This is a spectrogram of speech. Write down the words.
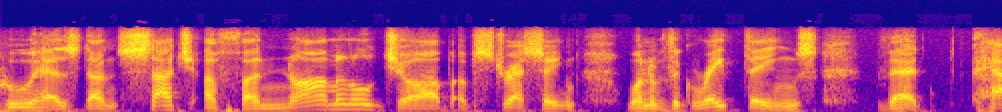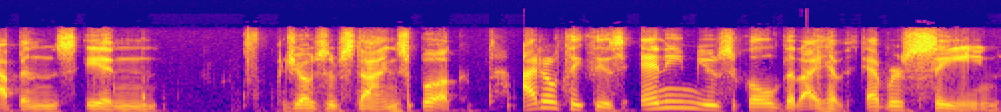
who has done such a phenomenal job of stressing one of the great things that happens in Joseph Stein's book. I don't think there's any musical that I have ever seen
